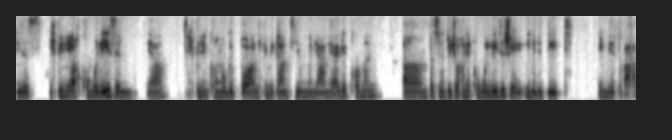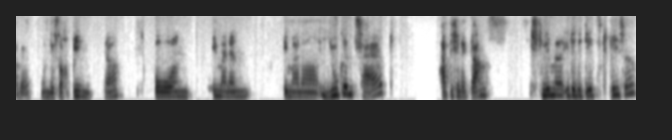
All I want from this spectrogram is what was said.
dieses, ich bin ja auch Kongolesin, ja. Ich bin in Kongo geboren, ich bin mit ganz jungen Jahren hergekommen, ähm, dass ich natürlich auch eine kongolesische Identität in mir trage und es auch bin, ja. Und in, meinen, in meiner Jugendzeit hatte ich eine ganz schlimme Identitätskrise,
